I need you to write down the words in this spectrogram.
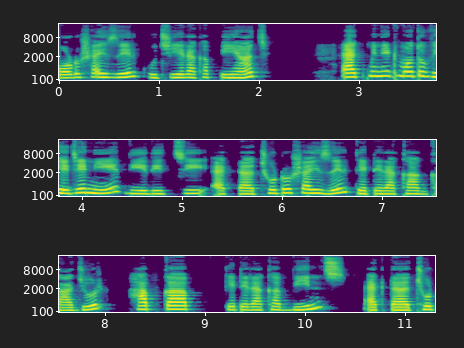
বড় সাইজের কুচিয়ে রাখা পেঁয়াজ। এক মিনিট মতো ভেজে নিয়ে দিয়ে দিচ্ছি একটা ছোট সাইজের কেটে রাখা গাজর, হাফ কাপ কেটে রাখা বিনস একটা ছোট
